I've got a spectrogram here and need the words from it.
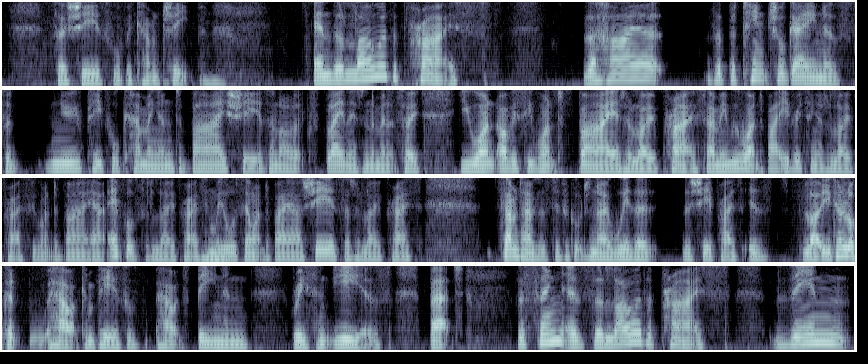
So shares will become cheap. Mm. And the lower the price, the higher the potential gain is for new people coming in to buy shares, and I'll explain that in a minute. So you want obviously want to buy at a low price. I mean, we want to buy everything at a low price. We want to buy our apples at a low price, mm. and we mm. also want to buy our shares at a low price. Sometimes it's difficult to know whether the share price is low. You can look at how it compares with how it's been in recent years, but the thing is, the lower the price, then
